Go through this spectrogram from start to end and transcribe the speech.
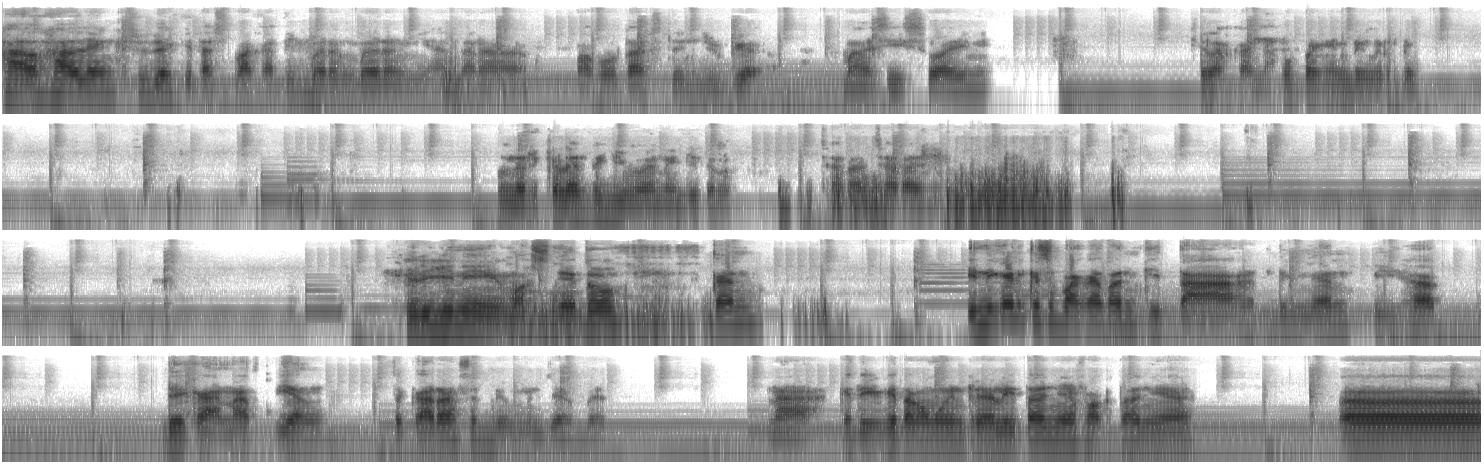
hal-hal yang sudah kita sepakati bareng-bareng nih antara fakultas dan juga mahasiswa ini. Silahkan aku pengen denger dong menurut kalian tuh gimana gitu loh cara-caranya jadi gini maksudnya tuh kan ini kan kesepakatan kita dengan pihak dekanat yang sekarang sedang menjabat. Nah ketika kita ngomongin realitanya faktanya eh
